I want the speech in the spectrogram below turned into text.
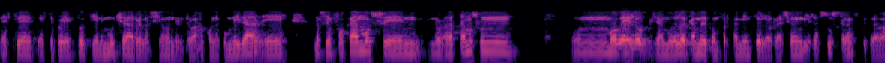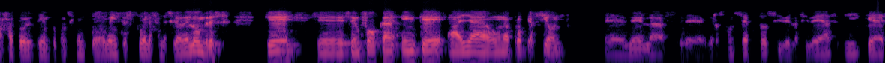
este, este proyecto tiene mucha relación del trabajo con la comunidad, eh, nos enfocamos en, nos adaptamos un, un modelo que se llama el modelo de cambio de comportamiento de la Organización Inglesa Sustrans, que trabaja todo el tiempo con 120 escuelas en la ciudad de Londres, que eh, se enfoca en que haya una apropiación eh, de, las, de los conceptos y de las ideas y que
